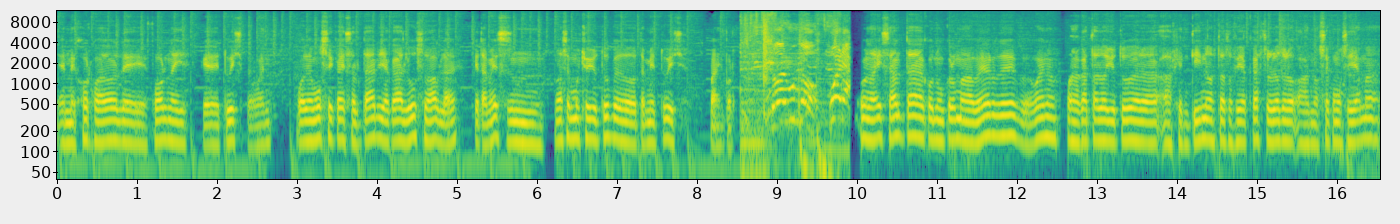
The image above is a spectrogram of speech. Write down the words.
el mejor jugador de Fortnite que de Twitch, pero bueno. Pone música y saltar y acá el uso habla, ¿eh? que también es no hace mucho YouTube, pero también Twitch. Bueno, importa. ¡Todo el mundo, fuera! Bueno, ahí salta con un croma verde, pero bueno. Bueno, acá están los youtubers argentinos, está Sofía Castro, el otro, ah, no sé cómo se llama.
